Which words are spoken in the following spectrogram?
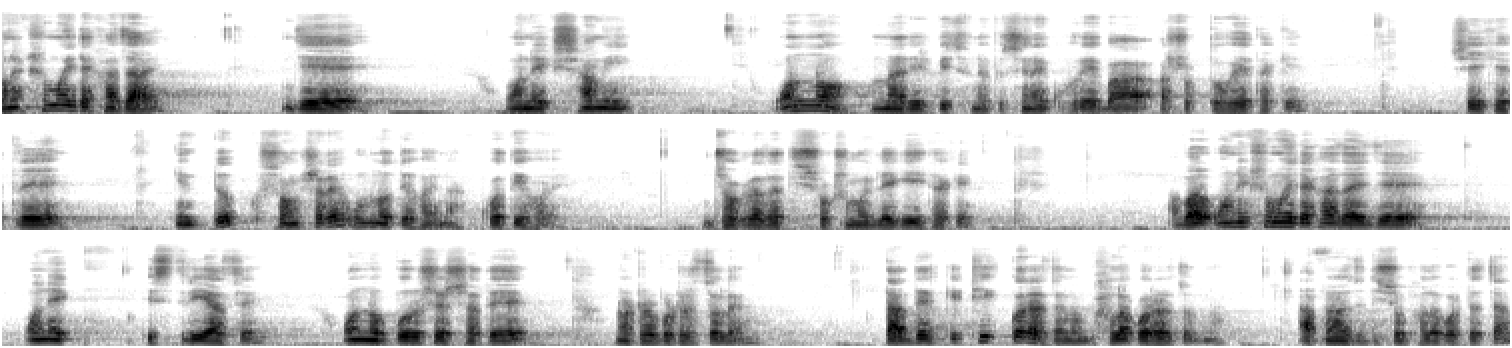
অনেক সময় দেখা যায় যে অনেক স্বামী অন্য নারীর পিছনে পিছনে ঘুরে বা আসক্ত হয়ে থাকে। সেই ক্ষেত্রে কিন্তু সংসারে উন্নতি হয় না, ক্ষতি হয়। ঝগড়াঝাটি সবসময় লেগেই থাকে। আবার অনেক সময় দেখা যায় যে অনেক স্ত্রী আছে, অন্য পুরুষের সাথে নটর পটর চলে। তাদেরকে ঠিক করার জন্য, ভালো করার জন্য আপনারা যদি সব ভালো করতে চান,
